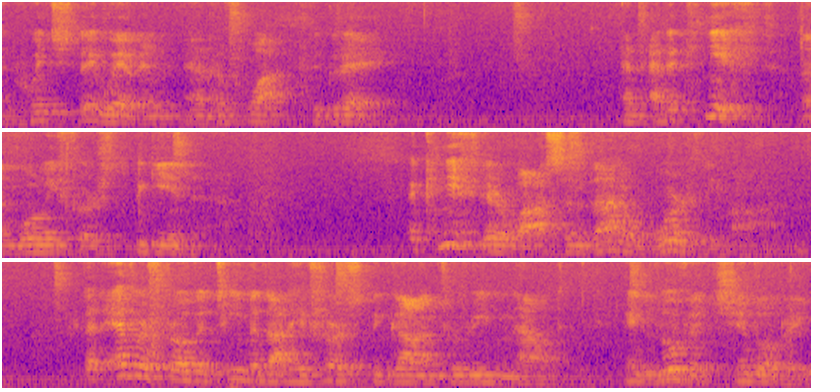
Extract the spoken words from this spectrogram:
and which they wearing, and of what the grey. And at a knicht, then will he first begin. A knicht there was, and that a worthy man, that ever fro the team that he first began to reading out, he loved chivalry,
